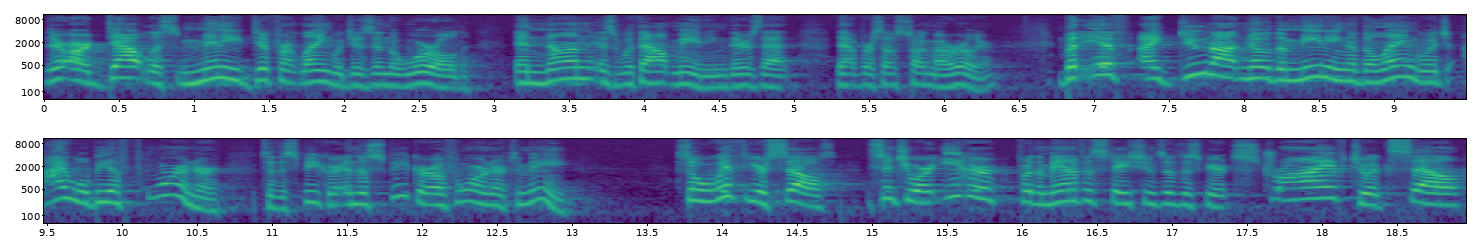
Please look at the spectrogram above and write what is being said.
There are doubtless many different languages in the world and none is without meaning. There's that, that verse I was talking about earlier. But if I do not know the meaning of the language, I will be a foreigner to the speaker, and the speaker a foreigner to me. So, with yourselves, since you are eager for the manifestations of the Spirit, strive to excel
